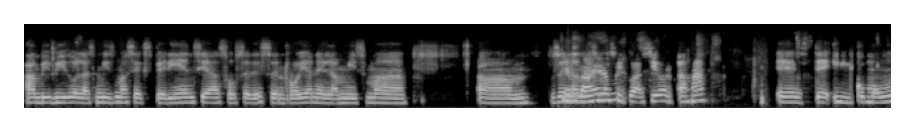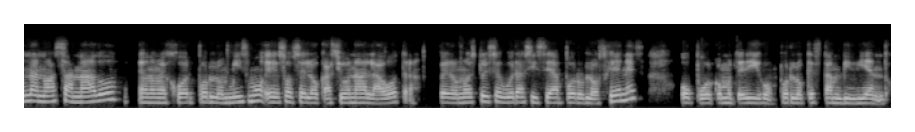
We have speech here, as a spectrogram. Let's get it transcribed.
han vivido las mismas experiencias o se desenrollan en la misma, um, pues en la misma situación? Ajá este, y como una no ha sanado, a lo mejor por lo mismo eso se le ocasiona a la otra, pero no estoy segura si sea por los genes o por, como te digo, por lo que están viviendo.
